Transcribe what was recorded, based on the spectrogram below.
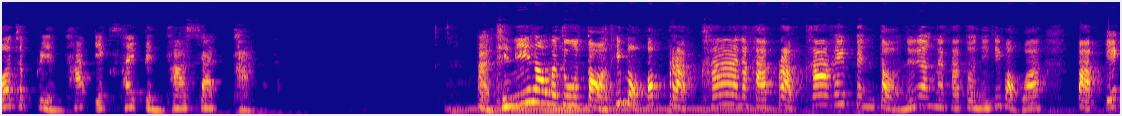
ก็จะเปลี่ยนค่า x ให้เป็นค่า z ค่ะ อะทีนี้เรามาดูต่อที่บอกว่าปรับค่านะคะ ปรับค่าให้เป็นต่อเนื่องนะคะ ตัวนี้ที่บอกว่าปรับ x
